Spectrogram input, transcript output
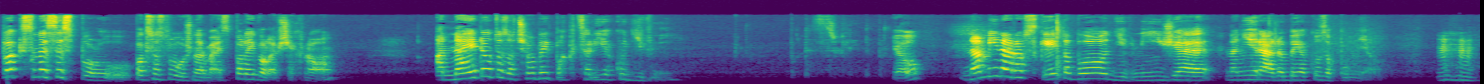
Pak jsme se spolu, pak jsme spolu už normálně spali, vole, všechno. A najednou to začalo být pak celý jako divný. Jo? Na Mínarovsky to bylo divný, že na ní rádoby jako zapomněl. Mhm.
